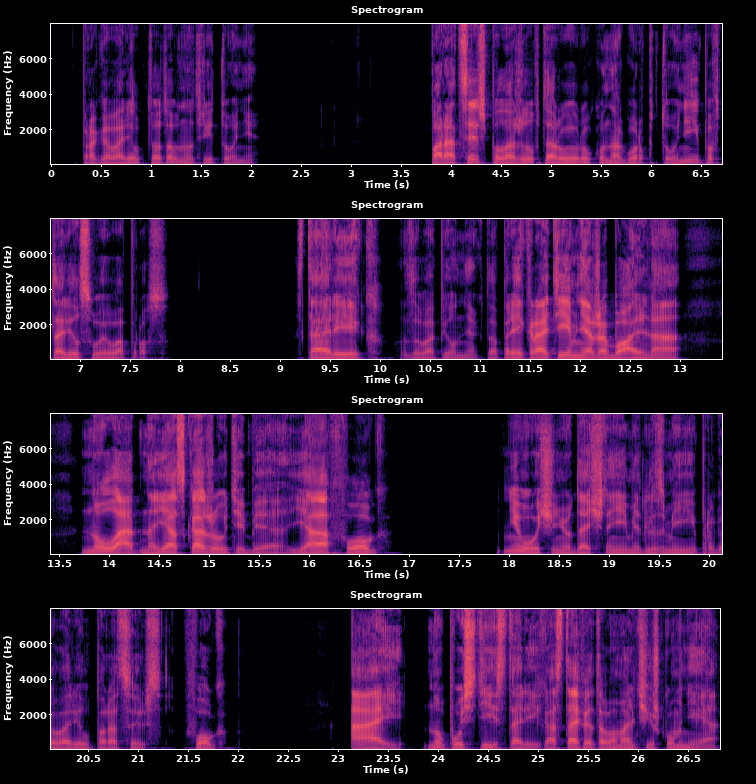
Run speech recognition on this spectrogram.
— проговорил кто-то внутри Тони. Парацельс положил вторую руку на горб Тони и повторил свой вопрос. «Старик!» — завопил некто. «Прекрати, мне же больно!» «Ну ладно, я скажу тебе. Я Фог «Не очень удачное имя для змеи», — проговорил Парацельс. «Фог». «Ай, ну пусти, старик, оставь этого мальчишку мне».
